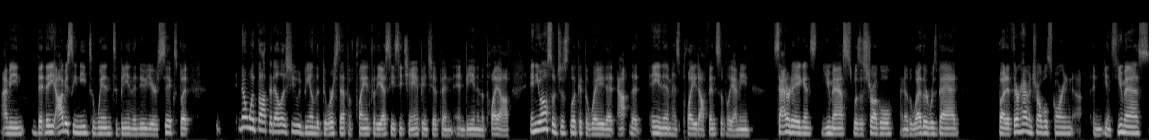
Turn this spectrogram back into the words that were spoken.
I mean, they, they obviously need to win to be in the New Year's Six, but no one thought that LSU would be on the doorstep of playing for the SEC championship and and being in the playoff. And you also just look at the way that that A and M has played offensively. I mean, Saturday against UMass was a struggle. I know the weather was bad, but if they're having trouble scoring uh, against UMass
